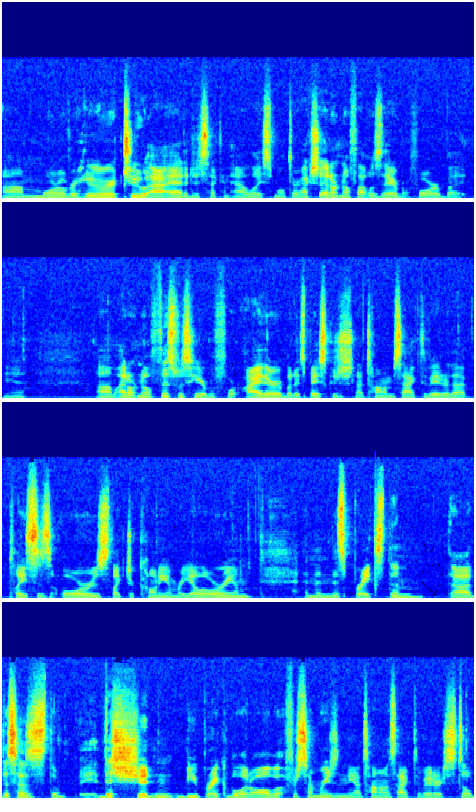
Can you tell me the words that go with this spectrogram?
Um, more over here. Two, I added a second alloy smelter. Actually, I don't know if that was there before, but yeah. Um, I don't know if this was here before either, but it's basically just an autonomous activator that places ores like draconium or Yellorium and then this breaks them. Uh, this has the this shouldn't be breakable at all, but for some reason the autonomous activator still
